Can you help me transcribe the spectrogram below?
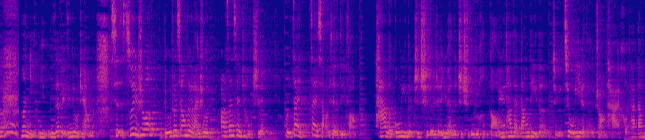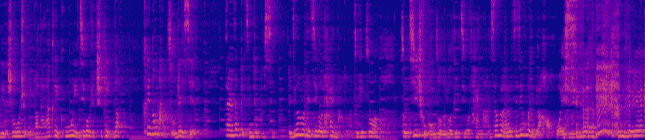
那你你你在北京就是这样的，所所以说，比如说相对来说，二三线城市或者再再小一些的地方，它的公益的支持的人员的支持度就很高，因为它在当地的这个就业的状态和它当地的生活水平状态，它可以跟公益机构是持平的，可以能满足这些。但是在北京就不行，北京的落地机构太难了，就是做。做基础工作的落地机构太难，相对来说基金会就比较好活一些，对，因为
